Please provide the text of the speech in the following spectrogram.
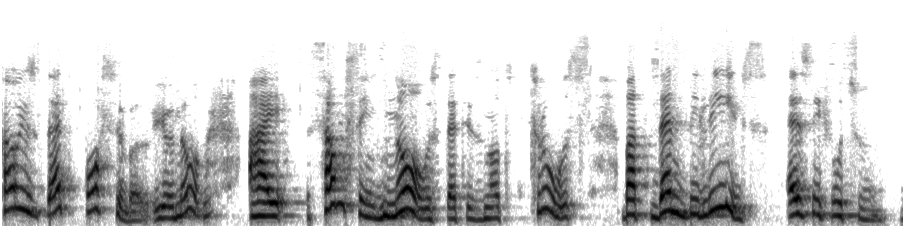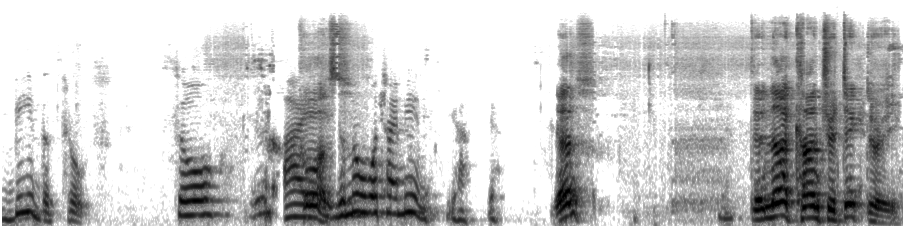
How is that possible? You know, I something knows that is not truth, but then believes as if it would be the truth. So I, you know what I mean? Yeah, yeah. Yes? They're not contradictory.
